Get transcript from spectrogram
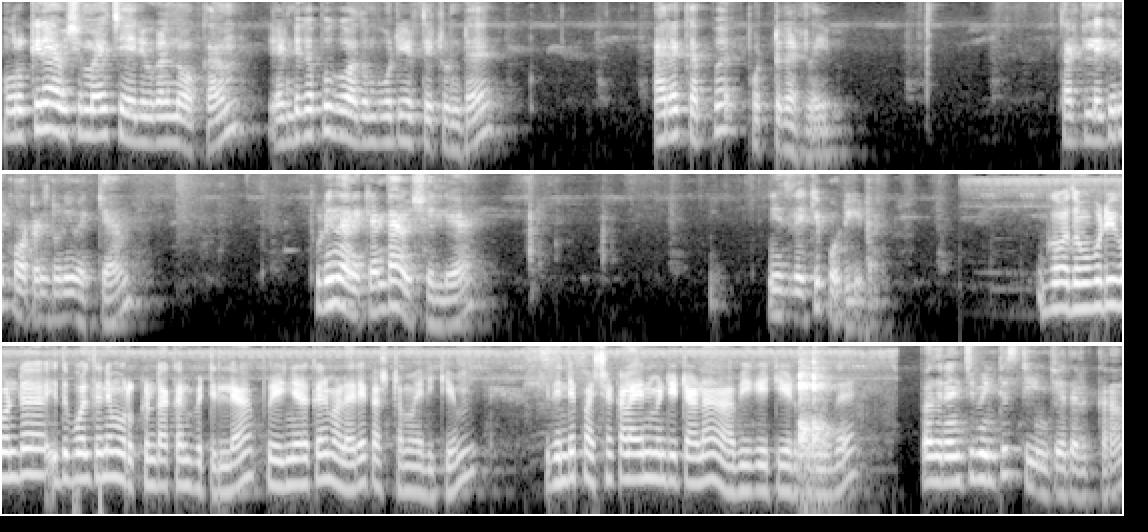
മുറുക്കിന് ആവശ്യമായ ചേരുവകൾ നോക്കാം. രണ്ട് കപ്പ് ഗോതമ്പ് പൊടി എടുത്തിട്ടുണ്ട്. അര കപ്പ് പൊട്ടുകടലയും. തട്ടിലേക്ക് ഒരു കോട്ടൺ തുണി വയ്ക്കാം തുണി നനയ്ക്കേണ്ട ആവശ്യമില്ല. ഇനി ഇതിലേക്ക് പൊടിയിടാം. ഗോതമ്പ് പൊടി കൊണ്ട് ഇതുപോലെ തന്നെ മുറുക്കുണ്ടാക്കാൻ പറ്റില്ല. പിഴിഞ്ഞെടുക്കാൻ വളരെ കഷ്ടമായിരിക്കും. ഇതിന്റെ പശ കളയാൻ വേണ്ടിയിട്ടാണ് ആവി കയറ്റിയെടുക്കുന്നത് പതിനഞ്ച് മിനിറ്റ് സ്റ്റീം ചെയ്തെടുക്കാം.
